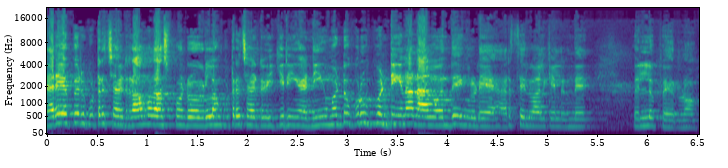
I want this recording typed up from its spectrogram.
நிறைய பேர் குற்றச்சாட்டு ராமதாஸ் போன்றவர்கள்லாம் குற்றச்சாட்டு வைக்கிறீங்க. நீங்கள் மட்டும் ப்ரூவ் பண்ணிட்டீங்கன்னா நாங்கள் வந்து எங்களுடைய அரசியல் வாழ்க்கையிலேருந்து வெளில போயிடுறோம்.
